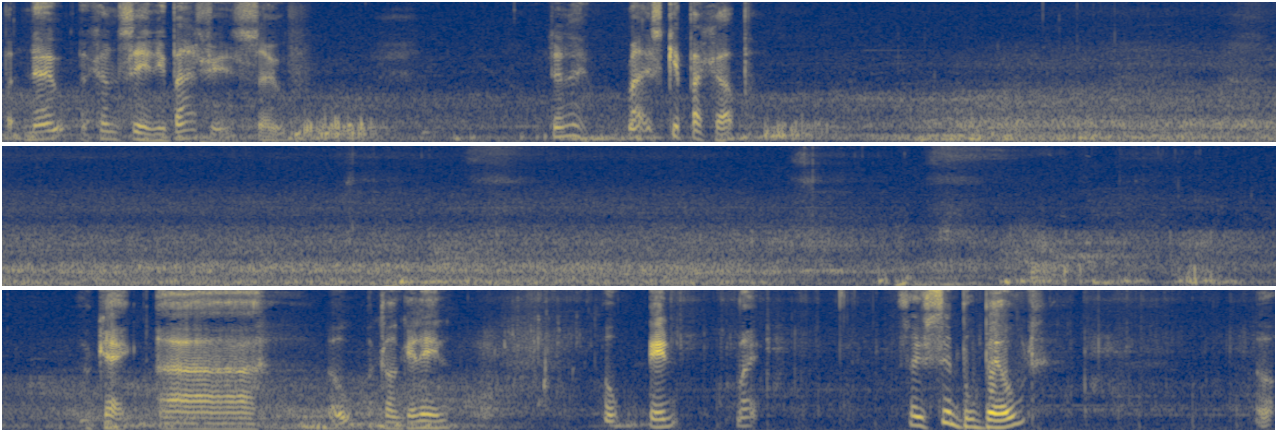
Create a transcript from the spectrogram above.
But no, I can't see any batteries, so... don't know. Right, let's get back up. Okay. Uh, oh, I can't get in. Oh, in. Right. So simple build. Oh,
